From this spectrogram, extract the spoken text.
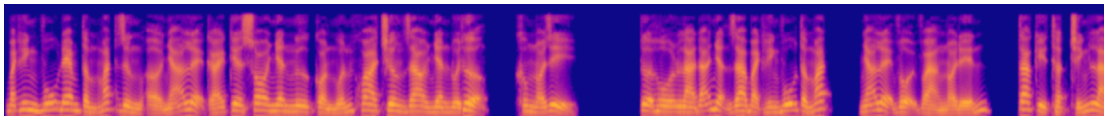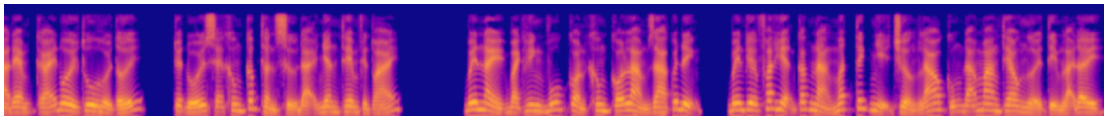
Bạch Hinh Vũ đem tầm mắt dừng ở nhã lệ cái kia so nhân ngư còn muốn khoa trương giao nhân đối thượng, không nói gì. Tựa hồ là đã nhận ra Bạch Hinh Vũ tầm mắt, nhã lệ vội vàng nói đến, ta kỳ thật chính là đem cái đuôi thu hồi tới, tuyệt đối sẽ không cấp thần sử đại nhân thêm phiền toái. Bên này Bạch Hinh Vũ còn không có làm ra quyết định, bên kia phát hiện các nàng mất tích nhị trưởng lão cũng đã mang theo người tìm lại đây.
